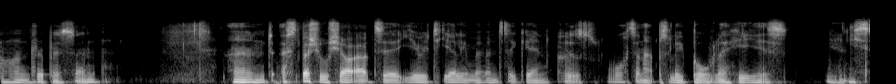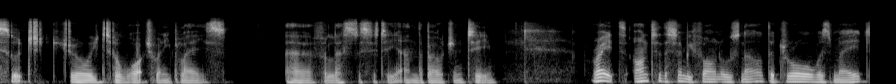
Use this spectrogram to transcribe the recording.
100%. And a special shout out to Youri Tielemans again, because what an absolute baller he is. Yeah. He's such joy to watch when he plays uh, for Leicester City and the Belgian team. Right, on to the semi finals now. The draw was made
